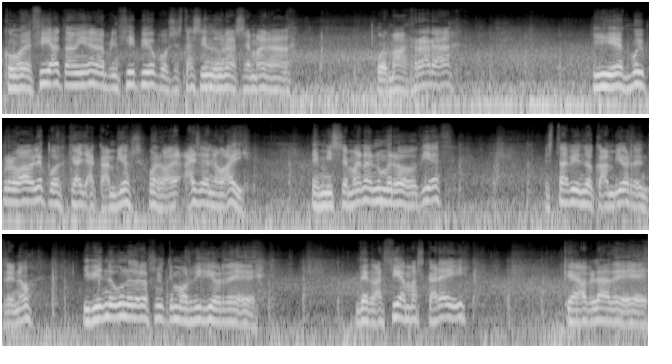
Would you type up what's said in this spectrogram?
Como decía también al principio, pues está siendo una semana pues más rara y es muy probable pues que haya cambios. Bueno, allá no hay. En mi semana número 10 está habiendo cambios de entreno y viendo uno de los últimos vídeos de, de García Mascarey que habla de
